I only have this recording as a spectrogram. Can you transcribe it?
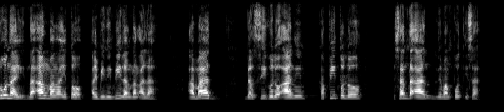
tunay na ang mga ito ay binibilang ng ala. Amad, versikulo 6, kapitulo 151.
